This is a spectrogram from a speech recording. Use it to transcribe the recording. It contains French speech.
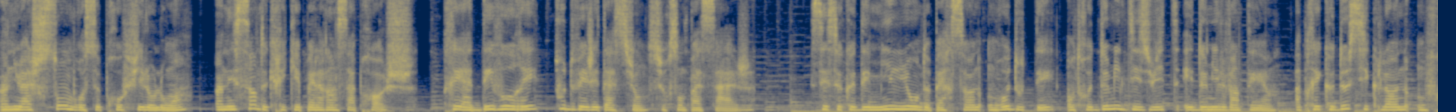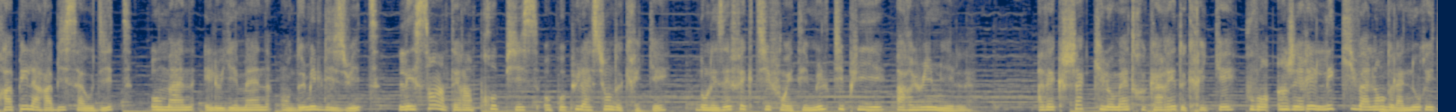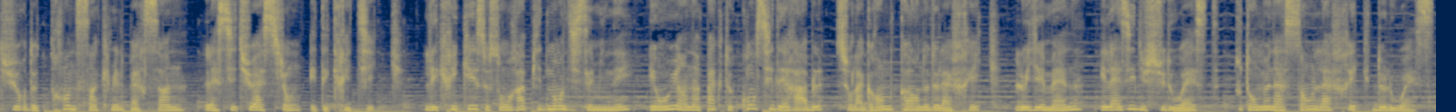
Un nuage sombre se profile au loin, un essaim de criquets pèlerins s'approche, prêt à dévorer toute végétation sur son passage. C'est ce que des millions de personnes ont redouté entre 2018 et 2021, après que deux cyclones ont frappé l'Arabie saoudite, Oman et le Yémen en 2018, laissant un terrain propice aux populations de criquets, dont les effectifs ont été multipliés par 8000 avec chaque kilomètre carré de criquets pouvant ingérer l'équivalent de la nourriture de 35 000 personnes, la situation était critique. Les criquets se sont rapidement disséminés et ont eu un impact considérable sur la Grande Corne de l'Afrique, le Yémen et l'Asie du Sud-Ouest, tout en menaçant l'Afrique de l'Ouest.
